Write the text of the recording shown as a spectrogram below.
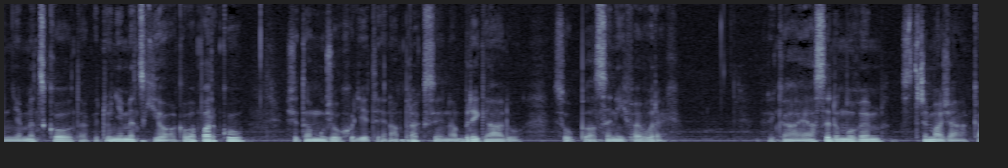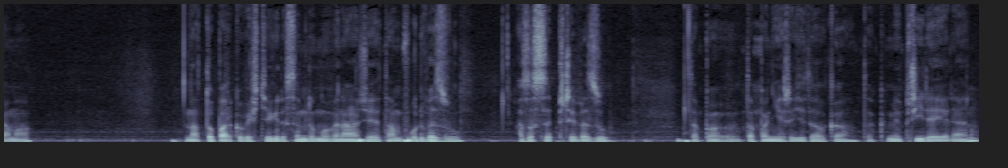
Německo, tak do německého akvaparku, že tam můžou chodit i na praxi, na brigádu, jsou placený v eurech. Říká, já se domluvím s třema žákama na to parkoviště, kde jsem domluvená, že je tam odvezu a zase přivezu, ta, ta paní ředitelka, tak mi přijde jeden,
